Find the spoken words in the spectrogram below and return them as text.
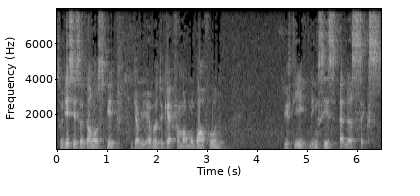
So this is the download speed that we're able to get from our mobile phone with the Linksys Atlas 6.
